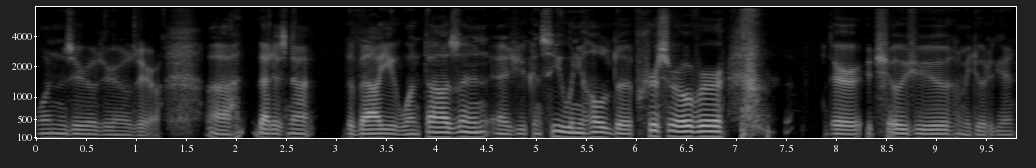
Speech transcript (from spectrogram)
1000. Uh, that is not the value 1000. As you can see, when you hold the cursor over, there it shows you, let me do it again.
